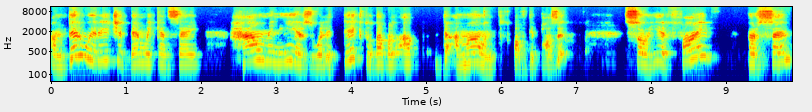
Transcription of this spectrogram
Until we reach it, then we can say, how many years will it take to double up the amount of deposit? So here 5%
